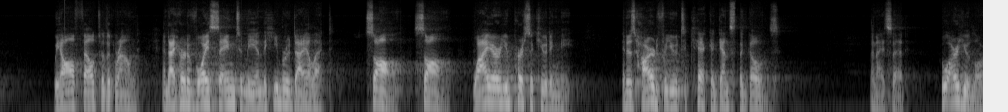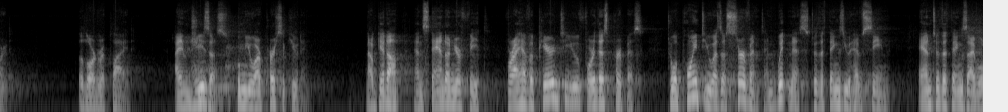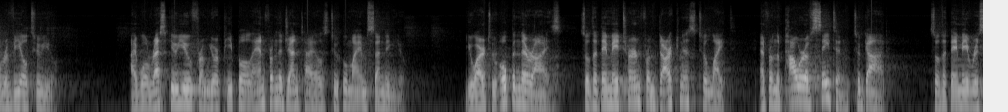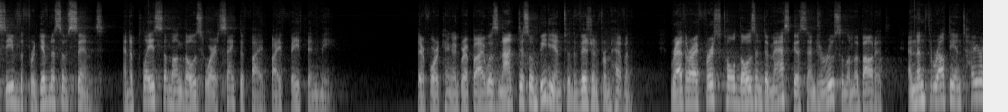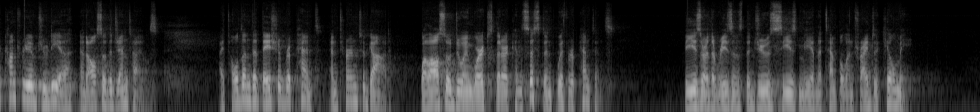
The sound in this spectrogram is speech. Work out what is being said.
We all fell to the ground and I heard a voice saying to me in the Hebrew dialect, Saul, Saul, why are you persecuting me? It is hard for you to kick against the goads. Then I said, Who are you, Lord? The Lord replied, I am Jesus, whom you are persecuting. Now get up and stand on your feet, for I have appeared to you for this purpose, to appoint you as a servant and witness to the things you have seen, and to the things I will reveal to you. I will rescue you from your people and from the Gentiles to whom I am sending you. You are to open their eyes so that they may turn from darkness to light and from the power of Satan to God, so that they may receive the forgiveness of sins and a place among those who are sanctified by faith in me. Therefore, King Agrippa, I was not disobedient to the vision from heaven. Rather, I first told those in Damascus and Jerusalem about it and then throughout the entire country of Judea and also the Gentiles. I told them that they should repent and turn to God, while also doing works that are consistent with repentance. These are the reasons the Jews seized me in the temple and tried to kill me.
